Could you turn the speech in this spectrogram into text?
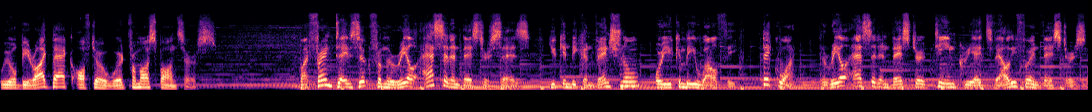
We will be right back after a word from our sponsors. My friend Dave Zook from the Real Asset Investor says you can be conventional or you can be wealthy. Pick one. The Real Asset Investor team creates value for investors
